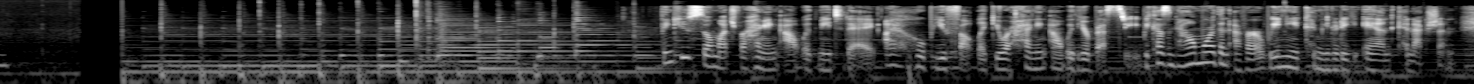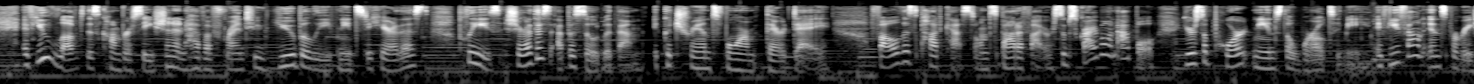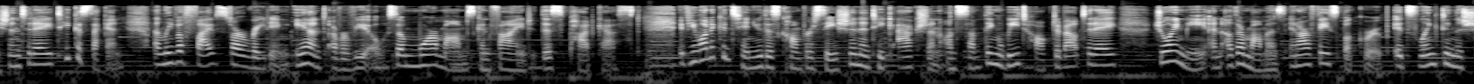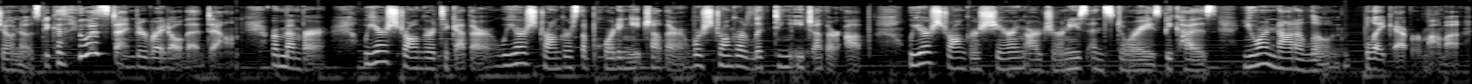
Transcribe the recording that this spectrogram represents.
Thank you so much for hanging out with me today. I hope you felt like you were hanging out with your bestie because now more than ever, we need community and connection. If you loved this conversation and have a friend who you believe needs to hear this, please share this episode with them. It could transform their day. Follow this podcast on Spotify or subscribe on Apple. Your support means the world to me. If you found inspiration today, take a second and leave a five star rating and a review so more moms can find this podcast. If you want to continue this conversation and take action on something we talked about today, join me and other mamas in our Facebook group. It's linked in the show notes because who has time to write all that down? Remember, we are stronger together. We are stronger supporting each other. We're stronger lifting each other up. We are stronger sharing our journeys and stories because you are not alone, like ever, Mama.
